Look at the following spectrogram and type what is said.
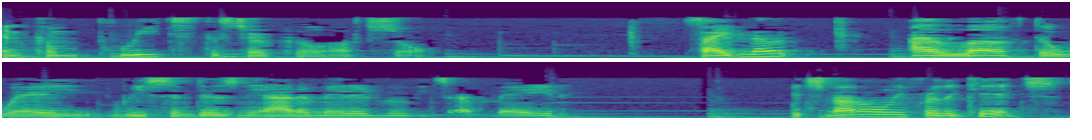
and completes the circle of soul. Side note, I love the way recent Disney animated movies are made it's not only for the kids,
